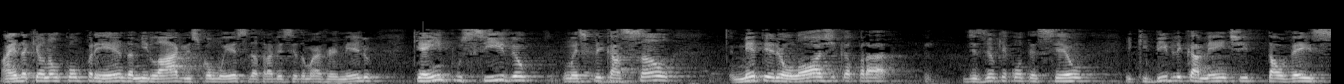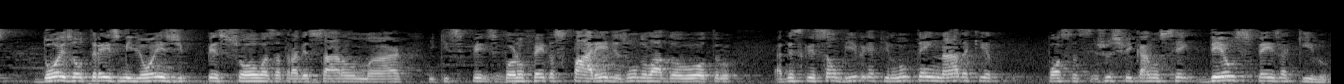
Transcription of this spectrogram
ainda que eu não compreenda milagres como esse da travessia do Mar Vermelho, que é impossível uma explicação meteorológica para dizer o que aconteceu e que biblicamente talvez dois ou três milhões de pessoas atravessaram o mar e que foram feitas paredes um do lado do outro. A descrição bíblica é que não tem nada que possa justificar, não sei, Deus fez aquilo.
